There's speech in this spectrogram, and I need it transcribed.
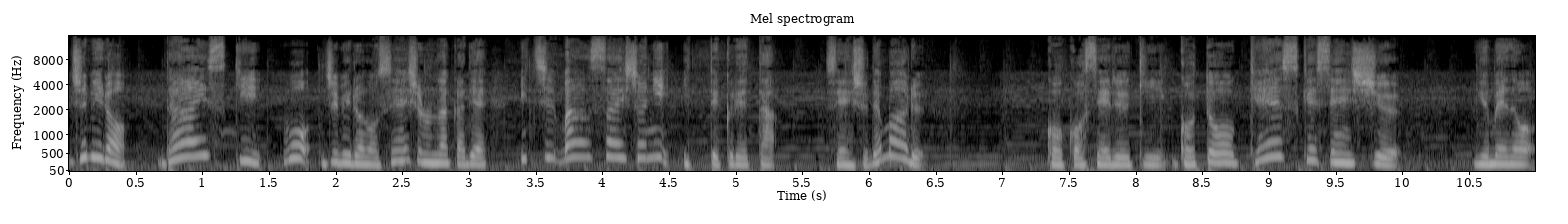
ジュビロ大好きをジュビロの選手の中で一番最初に言ってくれた選手でもある。高校生ルーキー後藤圭介選手。夢の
